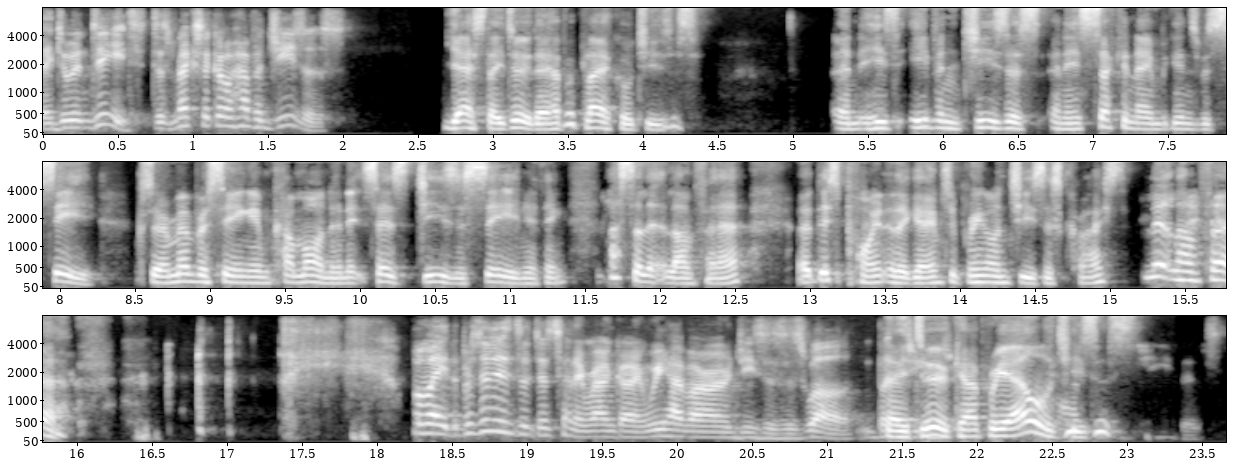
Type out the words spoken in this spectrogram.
They do indeed. Does Mexico have a Jesus? Yes, they do. They have a player called Jesus. And he's even Jesus, and his second name begins with C. Because I remember seeing him come on, and it says Jesus C, and you think that's a little unfair at this point of the game to bring on Jesus Christ. Little unfair. But mate, the Brazilians are just turning around going, "We have our own Jesus as well." But they do. Gabriel Jesus. Jesus.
